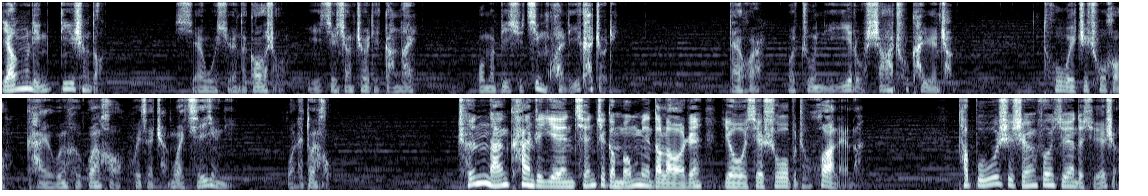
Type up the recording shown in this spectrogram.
杨凌低声道：“仙武学院的高手已经向这里赶来，我们必须尽快离开这里。待会儿我助你一路杀出开元城，突围之初后，凯文和关浩会在城外接应你，我来断后。”陈南看着眼前这个蒙面的老人，有些说不出话来了。他不是神风学院的学生。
